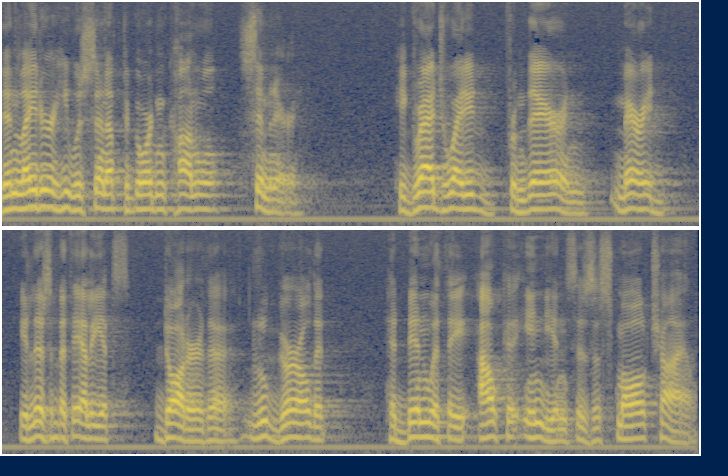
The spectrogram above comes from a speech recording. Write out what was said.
Then later, he was sent up to Gordon Conwell Seminary. He graduated from there and married Elizabeth Elliot's daughter, the little girl that had been with the Auca Indians as a small child.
